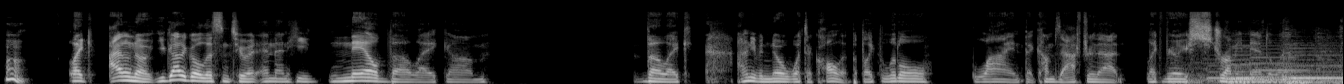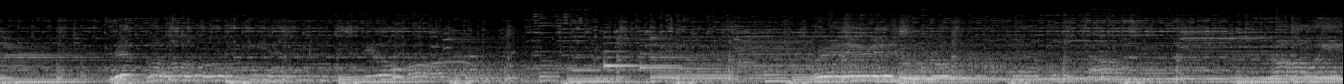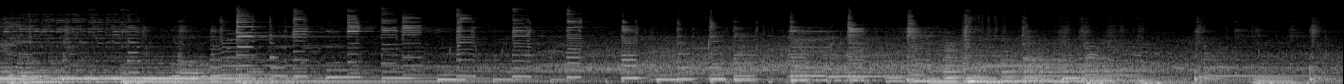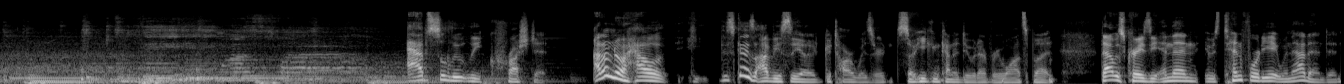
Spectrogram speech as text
hmm. like I don't know, you got to go listen to it and then he nailed the like um the like I don't even know what to call it, but like the little line that comes after that like very strummy mandolin. Ripple. Absolutely crushed it. I don't know how he, this guy's obviously a guitar wizard, so he can kind of do whatever he wants, but that was crazy. And then it was 1048 when that ended.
